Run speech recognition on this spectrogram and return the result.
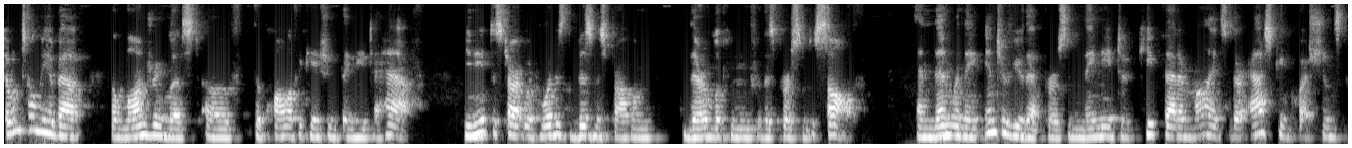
don't tell me about the laundry list of the qualifications they need to have. You need to start with what is the business problem they're looking for this person to solve and then when they interview that person, they need to keep that in mind. So they're asking questions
